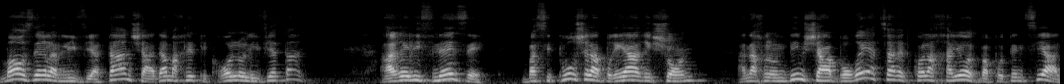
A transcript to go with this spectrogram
מה עוזר ללוויתן? שהאדם מחליט לקרוא לו לוויתן. הרי לפני זה, בסיפור של הבריאה הראשון, אנחנו לומדים שהבורא יצר את כל החיות בפוטנציאל,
